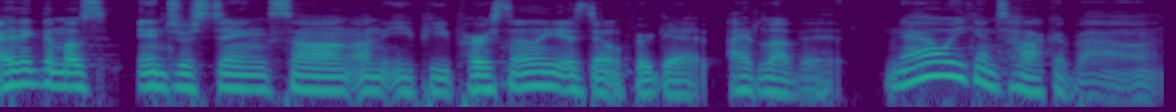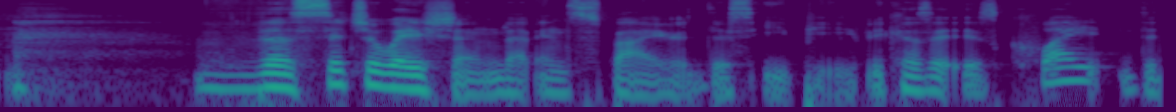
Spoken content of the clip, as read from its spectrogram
I think the most interesting song on the EP personally is Don't Forget. I love it. Now we can talk about the situation that inspired this EP because it is quite the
